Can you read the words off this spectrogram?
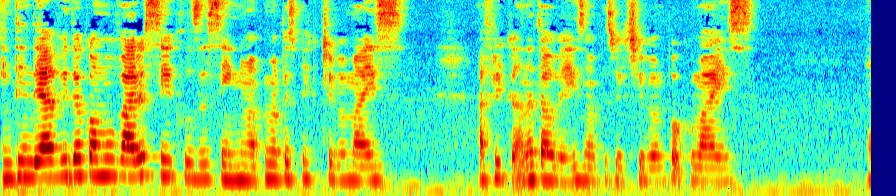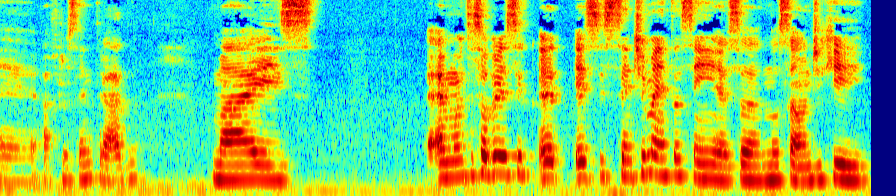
entender a vida como vários ciclos, assim, numa, perspectiva mais africana, talvez, uma perspectiva um pouco mais é, afrocentrada. Mas é muito sobre esse, é, esse sentimento, assim, essa noção de que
